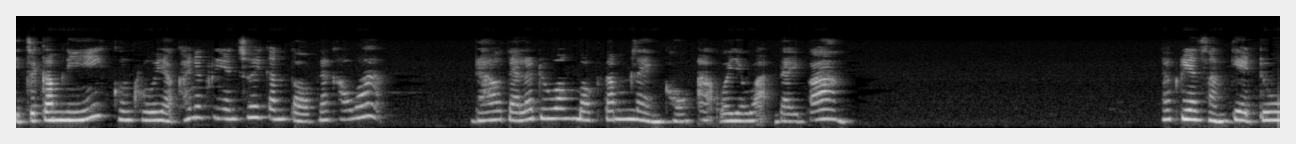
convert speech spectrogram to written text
กิจกรรมนี้คุณครูอยากให้นักเรียนช่วยกันตอบนะคะว่า ดาวแต่ละดวงบอกตำแหน่งของอวัยวะใดบ้าง นักเรียนสังเกตดู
